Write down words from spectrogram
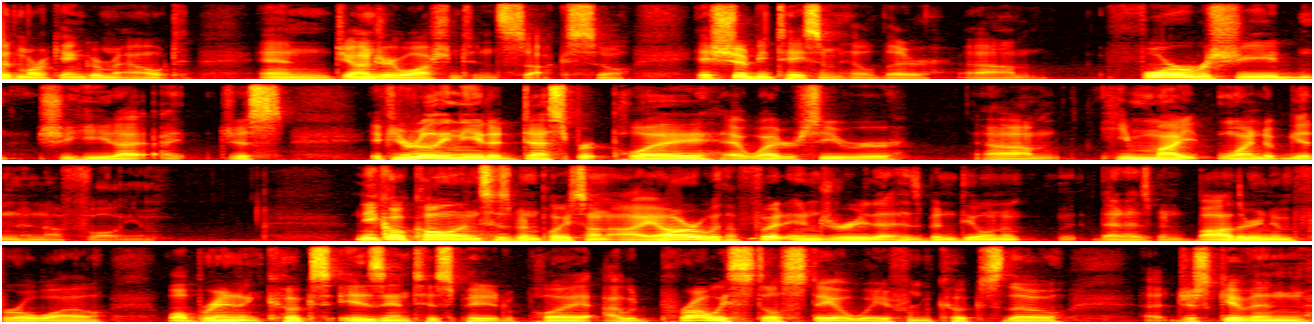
with Mark Ingram out and DeAndre Washington sucks. So it should be Taysom Hill there. Um, for Rashid Shaheed, I, I, just if you really need a desperate play at wide receiver, um, he might wind up getting enough volume. Nico Collins has been placed on IR with a foot injury that has been dealing that has been bothering him for a while. While Brandin Cooks is anticipated to play, I would probably still stay away from Cooks though, uh, just given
